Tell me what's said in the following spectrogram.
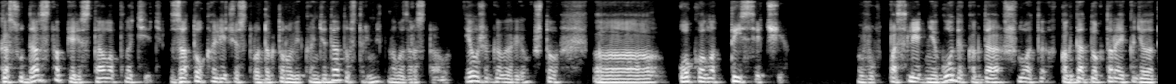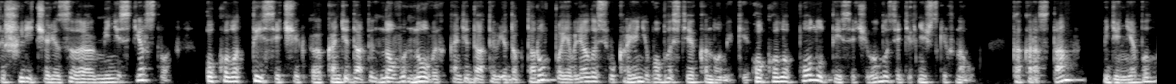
государство перестало платить. Зато количество докторов и кандидатов стремительно возрастало. Я уже говорил, что э, около тысячи в последние годы, когда, шло, когда доктора и кандидаты шли через э, министерство, около тысячи э, кандидатов, нов, новых кандидатов и докторов появлялось в Украине в области экономики, около полутысячи в области технических наук. Как раз там, где не было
